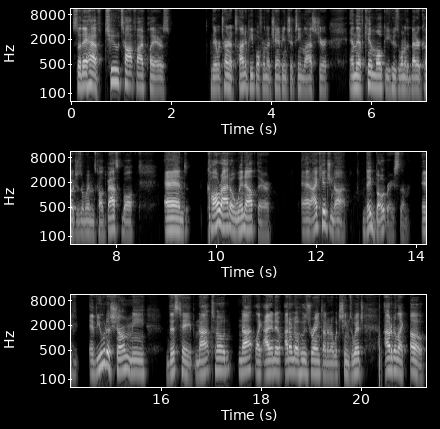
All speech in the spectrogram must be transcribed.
So they have two top five players. They return a ton of people from their championship team last year. And they have Kim Mulkey, who's one of the better coaches in women's college basketball. And Colorado went out there, and I kid you not, they boat raced them. If if you would have shown me this tape, not told, not like I know I don't know who's ranked, I don't know which team's which, I would have been like, oh,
